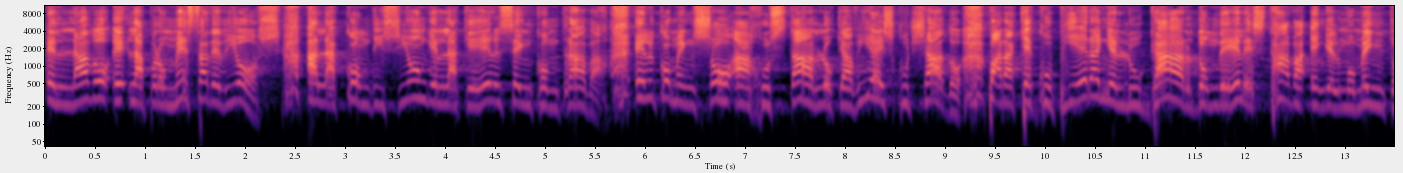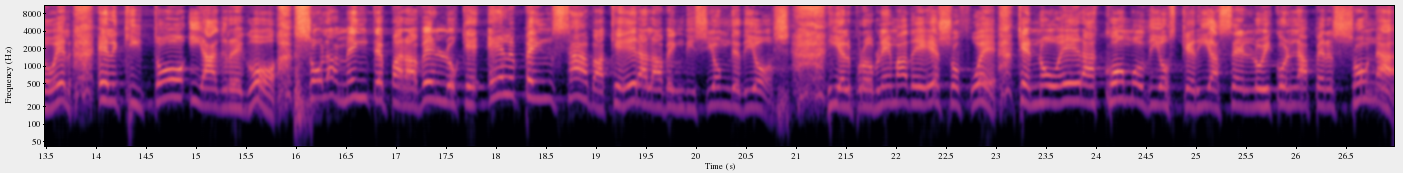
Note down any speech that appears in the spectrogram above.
el lado, eh, la promesa de Dios a la condición en la que él se encontraba. Él comenzó a ajustar lo que había escuchado para que cupiera en el lugar donde él estaba en el momento. Él, él quitó y agregó solamente para ver lo que él pensaba que era la bendición de Dios. Y el problema de eso fue que no era como Dios quería hacerlo y con la persona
